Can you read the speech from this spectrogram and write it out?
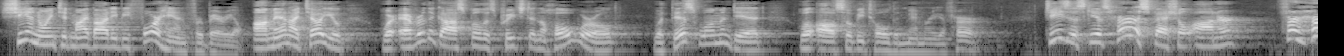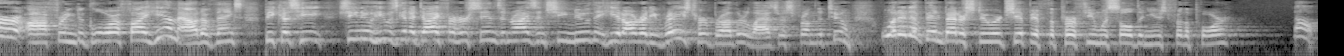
She anointed my body beforehand for burial. Amen. I tell you, wherever the gospel is preached in the whole world, what this woman did will also be told in memory of her. Jesus gives her a special honor for her offering to glorify him out of thanks because he, she knew he was going to die for her sins and rise, and she knew that he had already raised her brother Lazarus from the tomb. Would it have been better stewardship if the perfume was sold and used for the poor? No.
